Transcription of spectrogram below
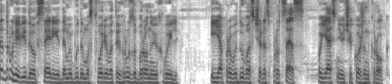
Це друге відео в серії, де ми будемо створювати гру з обороною хвиль. І я проведу вас через процес, пояснюючи кожен крок.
